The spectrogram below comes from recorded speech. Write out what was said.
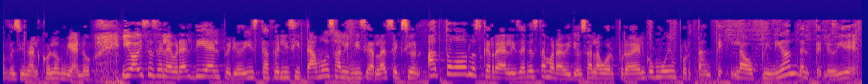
profesional colombiano y hoy se celebra el Día del Periodista. Felicitamos al iniciar la sección a todos los que realizan esta maravillosa labor, pero hay algo muy importante, la opinión del televidente.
